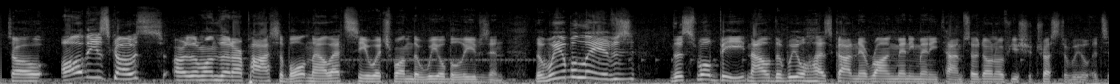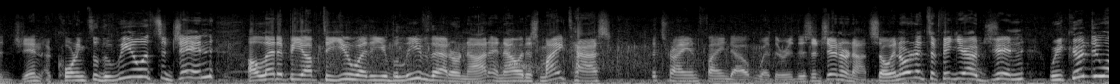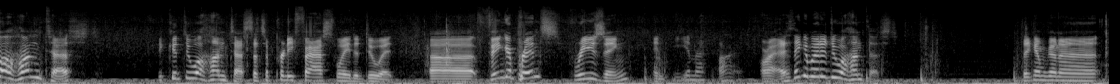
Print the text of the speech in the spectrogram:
So all these ghosts are the ones that are possible. Now let's see which one the wheel believes in. The wheel believes this will be... Now, the wheel has gotten it wrong many, many times, so I don't know if you should trust the wheel. It's a Jinn. According to the wheel, it's a Jinn. I'll let it be up to you whether you believe that or not. And now it is my task to try and find out whether it is a Jinn or not. So in order to figure out Jinn, we could do a hunt test. We could do a hunt test. That's a pretty fast way to do it. Uh, fingerprints, freezing, and EMF 5. All right, I think I'm going to do a hunt test. I think I'm going to...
